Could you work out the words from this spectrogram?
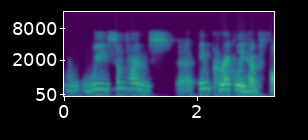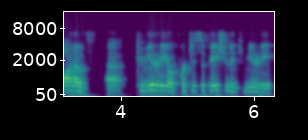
we sometimes uh, incorrectly have thought of uh, community or participation in community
